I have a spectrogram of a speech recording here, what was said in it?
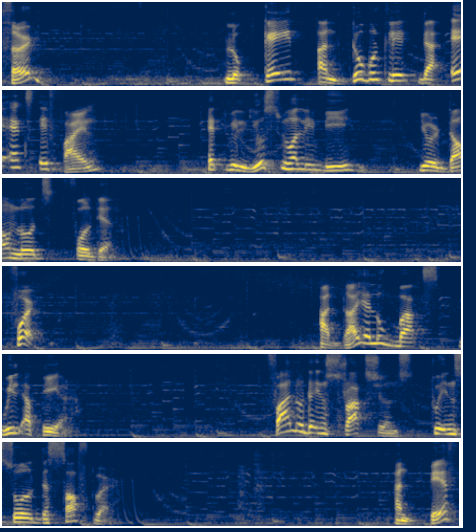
Third, locate and double-click the exe file. It will usually be your downloads folder. Fourth, a dialog box will appear. Follow the instructions to install the software. And fifth,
